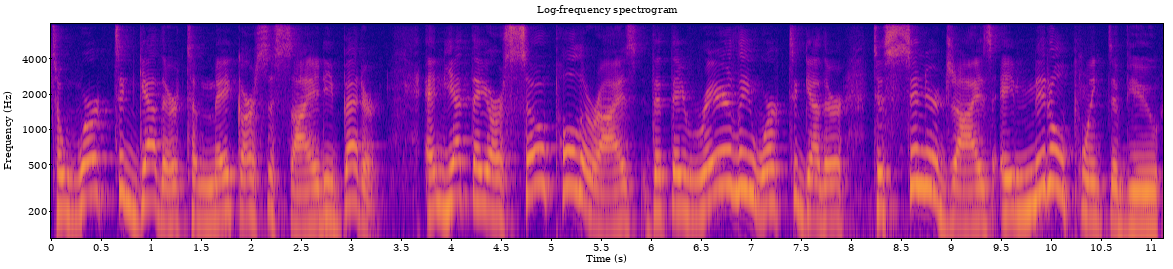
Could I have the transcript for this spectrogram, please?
to work together to make our society better. And yet they are so polarized that they rarely work together to synergize a middle point of view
